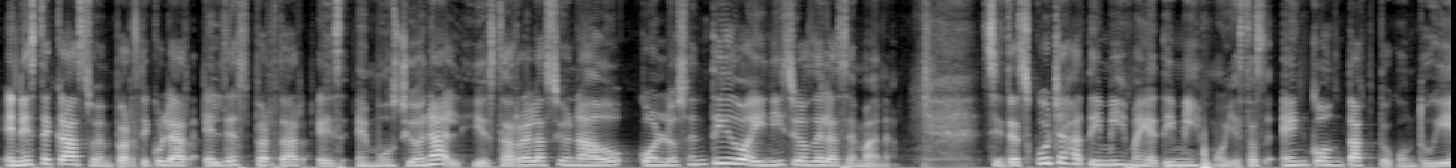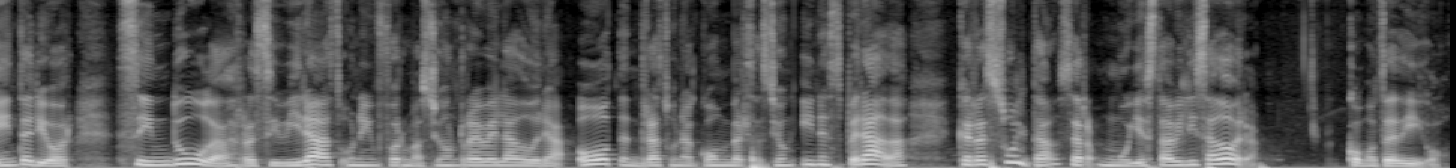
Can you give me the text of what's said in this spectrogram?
En este caso en particular, el despertar es emocional y está relacionado con lo sentido a inicios de la semana. Si te escuchas a ti misma y a ti mismo y estás en contacto con tu guía interior, sin duda recibirás una información reveladora o tendrás una conversación inesperada que resulta ser muy estabilizadora. Como te digo,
